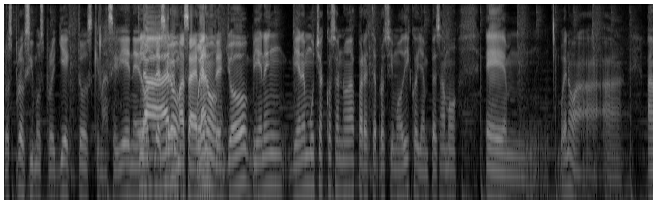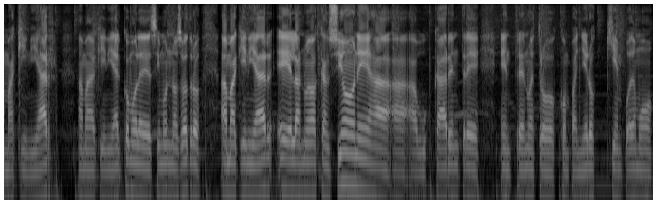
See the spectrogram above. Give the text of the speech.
los próximos proyectos que más se viene, dónde se ve más adelante. Bueno, yo vienen, vienen muchas cosas nuevas para este próximo disco, ya empezamos, em, bueno, a a maquinear, a maquinear como le decimos nosotros, a maquinear eh, las nuevas canciones, a, buscar entre, entre nuestros compañeros quién podemos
